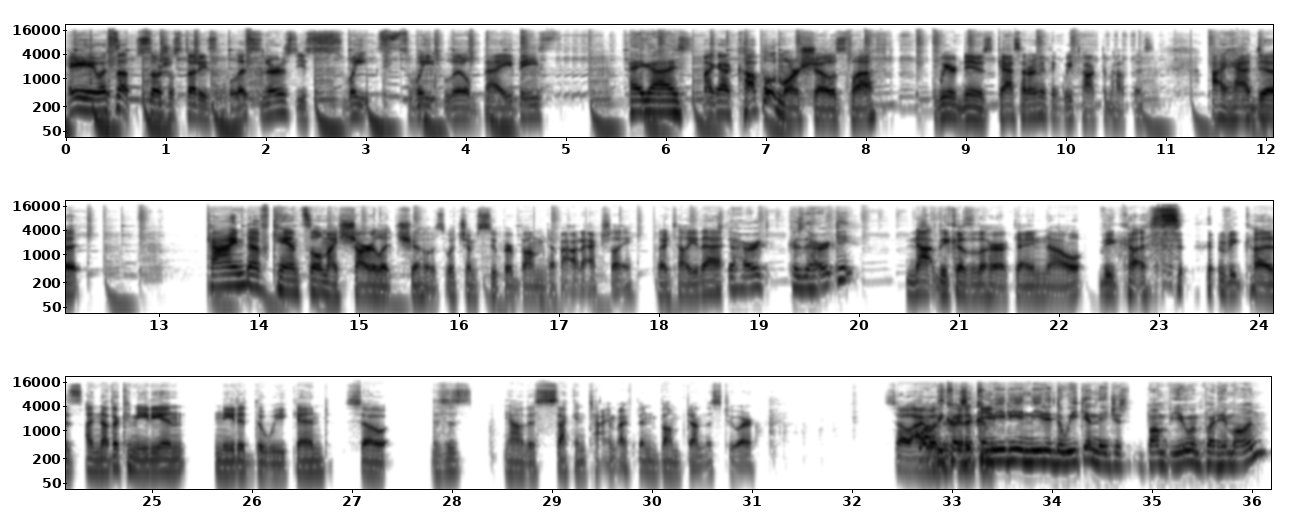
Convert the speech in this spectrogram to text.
Hey, what's up, social studies listeners? You sweet, sweet little babies. Hey guys. I got a couple more shows left. Weird news. Cass, I don't even think we talked about this. I had to kind of cancel my Charlotte shows, which I'm super bummed about, actually. Did I tell you that? The hurricane? Because the hurricane? Not because of the hurricane, no. Because because another comedian needed the weekend. So this is now the second time I've been bumped on this tour. So I was because a comedian needed the weekend, they just bump you and put him on?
